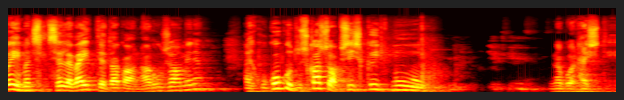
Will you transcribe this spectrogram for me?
põhimõtteliselt selle väite taga on arusaamine, et kui kogudus kasvab, siis kõik muu nagu on hästi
